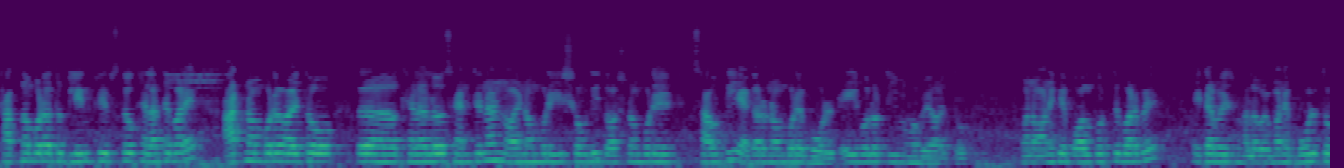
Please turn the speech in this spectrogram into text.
সাত নম্বরে হয়তো গ্লিন ফিলিপসকেও খেলাতে পারে। আট নম্বরে হয়তো খেলালো স্যান্টেনার, নয় নম্বরে ইস সৌদি, দশ নম্বরে সাউথি, এগারো নম্বরে বোল্ট। এই হলো টিম হবে হয়তো। মানে অনেকে বল করতে পারবে। এটা বেশ ভালো হবে মানে বোল্ট তো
